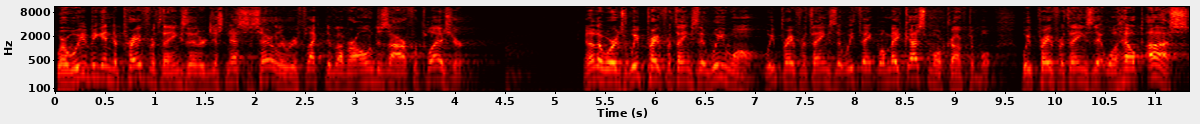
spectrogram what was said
where we begin to pray for things that are just necessarily reflective of our own desire for pleasure. In other words, we pray for things that we want. We pray for things that we think will make us more comfortable. We pray for things that will help us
